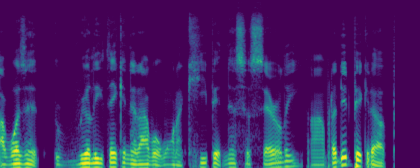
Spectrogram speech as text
I wasn't really thinking that I would want to keep it necessarily, uh, but I did pick it up.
